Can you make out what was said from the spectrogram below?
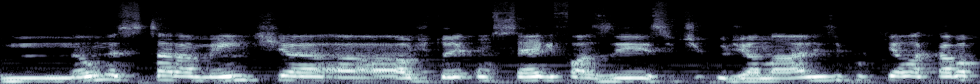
não necessariamente a, a, auditoria consegue fazer esse tipo de análise porque ela acaba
